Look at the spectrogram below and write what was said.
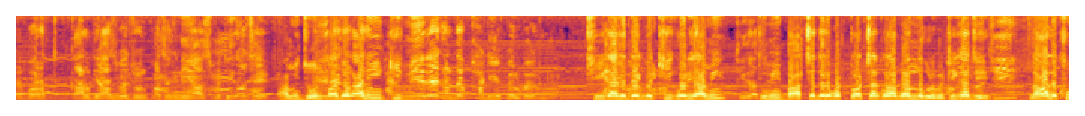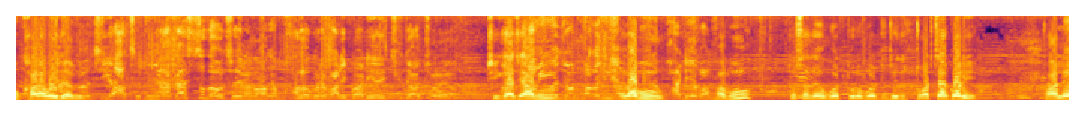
এরপর কালকে আসবে জোন পাঁচেক নিয়ে আসবে ঠিক আছে? আমি জোন পাঁচক আনি কি মেরে এখান থেকে ফাটিয়ে ফেলবে এখান থেকে। ঠিক আছে দেখবে কি করি আমি? তুমি বাচ্চাদের উপর টর্চার করা বন্ধ করবে ঠিক আছে? না হলে খুব খারাপ হয়ে যাবে। আজকে তুমি তো সেই জন্য তোমাকে ভালো করে বাড়ি পাঠিয়ে দিচ্ছি যাও চলে যাও। ঠিক আছে আমি বাবু বাবু তোর সাথে ওপর তোর উপর যদি টর্চার করে তাহলে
